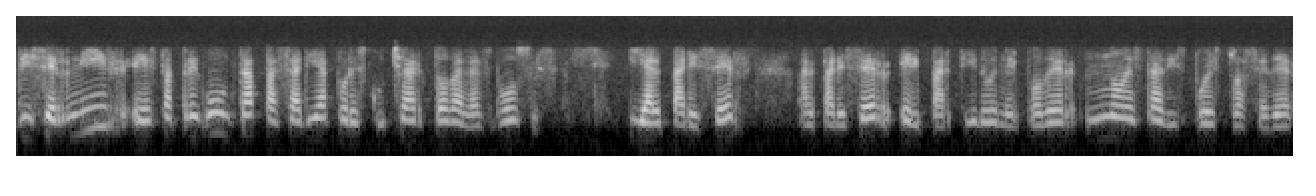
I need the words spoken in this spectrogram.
Discernir esta pregunta pasaría por escuchar todas las voces y al parecer, al parecer el partido en el poder no está dispuesto a ceder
